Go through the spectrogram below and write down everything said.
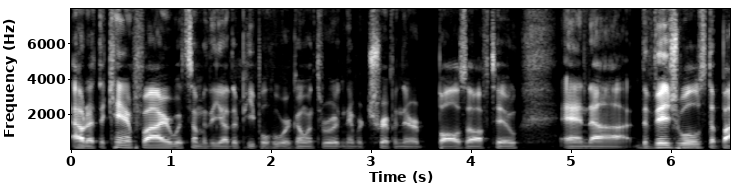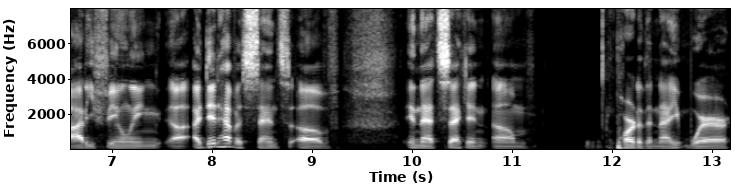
out at the campfire with some of the other people who were going through it, and they were tripping their balls off too. And uh, the visuals, the body feeling, uh, I did have a sense of in that second um, part of the night where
